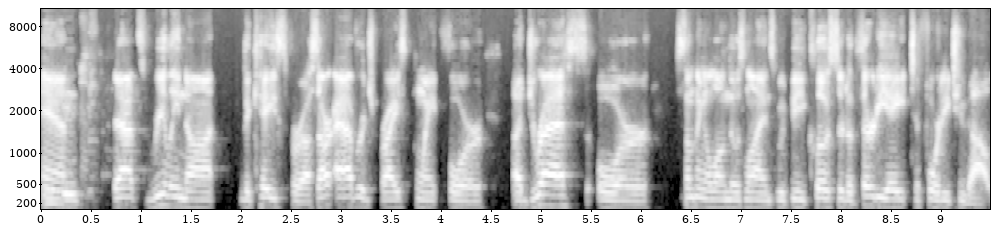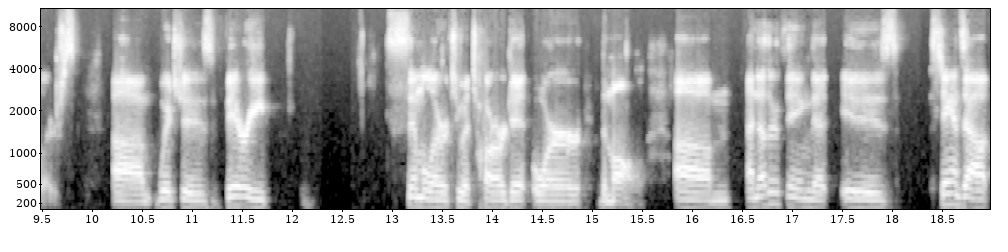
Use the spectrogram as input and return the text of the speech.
And mm-hmm. that's really not the case for us. Our average price point for a dress or something along those lines would be closer to 38 to $42, um, which is very similar to a Target or the mall. Um, another thing that is stands out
